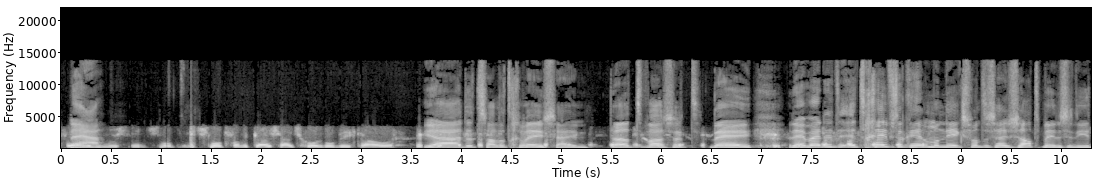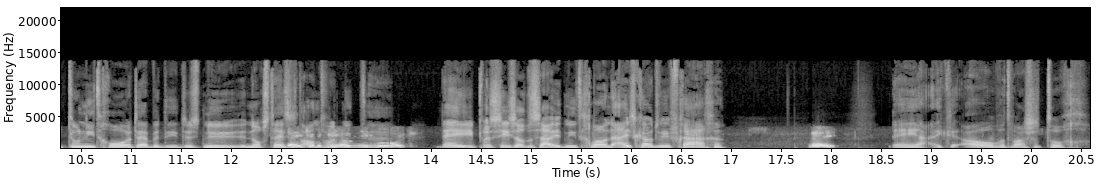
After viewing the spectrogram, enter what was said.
Vrouwen Nou ja. moesten het slot, het slot van de kuisheidsgordel dicht houden. Ja, dat zal het geweest zijn. Dat was het. Nee, nee maar dit, het geeft ook helemaal niks. Want er zijn zat mensen die het toen niet gehoord hebben... die dus nu nog steeds Nee, het heb het antwoord toen ook niet eh, gehoord. Nee, precies. Anders zou je het niet gewoon ijskoud weer vragen. Nee. Nee, ja, ik... Oh, wat was het toch?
